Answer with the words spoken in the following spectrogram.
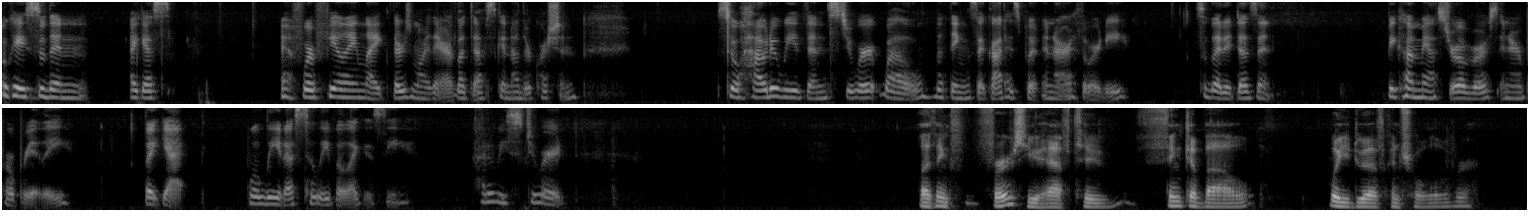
Okay, so then I guess if we're feeling like there's more there, let's ask another question. So, how do we then steward well the things that God has put in our authority so that it doesn't become master over us inappropriately, but yet will lead us to leave a legacy? How do we steward? Well, I think first you have to think about what you do have control over.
